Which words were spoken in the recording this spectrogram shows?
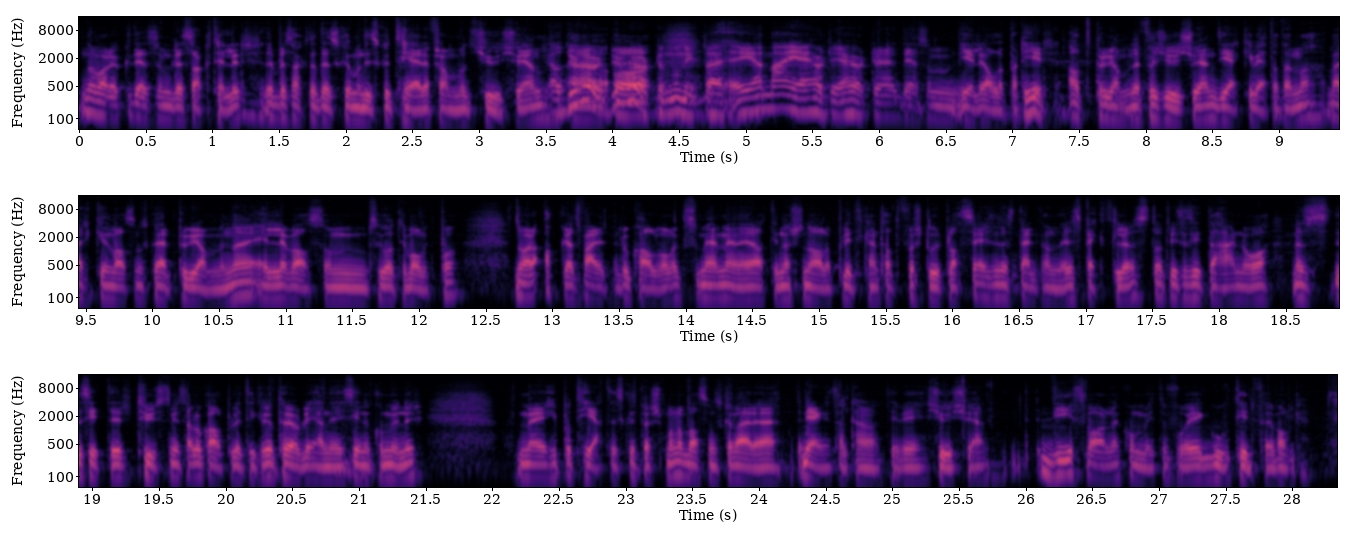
Nå var det jo ikke det som ble sagt heller. Det ble sagt at det skulle man diskutere fram mot 2021. Ja, Du, hørte, du og, hørte noe nytt der? Ja, nei, jeg hørte, jeg hørte, det som gjelder alle partier. At programmene for 2021 de er ikke vedtatt ennå. Verken hva som skal være programmene eller hva som skal gå til valg på. Nå er det akkurat ferdig med lokalvalg, som jeg mener at de nasjonale politikerne har tatt for stor plass i. Jeg synes det er litt sånn respektløst at vi skal sitte her nå mens det sitter tusenvis av lokalpolitikere og prøver å bli enige i sine kommuner med hypotetiske spørsmål om hva som skal være regjeringsalternativet i 2021. De svarene kommer vi til å få i god tid før valget.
